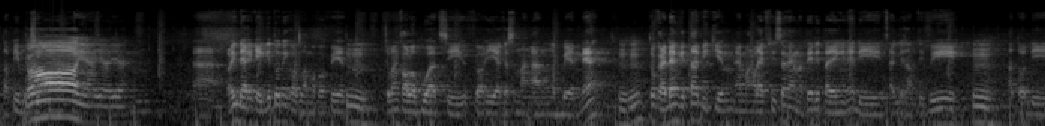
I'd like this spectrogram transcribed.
tapi musik. Oh, iya iya iya. Nah, paling dari kayak gitu nih kalau selama covid. Hmm. Cuman kalau buat si euforia kesenangan ngebandnya, Mhm. tuh kadang kita bikin emang live season yang nantinya ditayanginnya di Instagram TV Hmm. atau di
